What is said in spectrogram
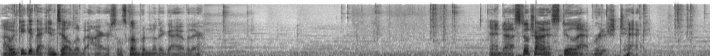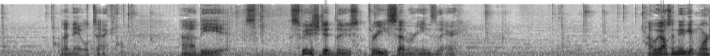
Uh, we could get that intel a little bit higher, so let's go and put another guy over there. And uh, still trying to steal that British tech. The naval tech. Uh, the Swedish did lose three submarines there. Uh, we also need to get more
